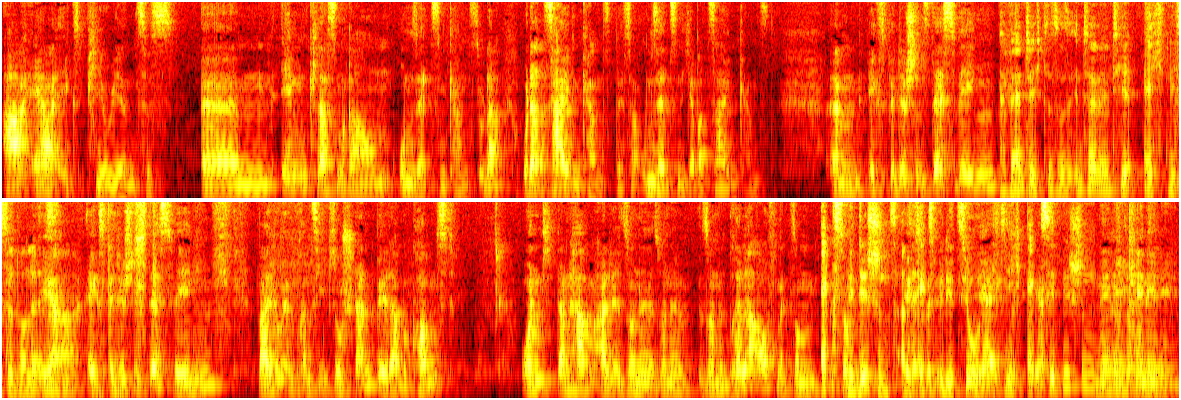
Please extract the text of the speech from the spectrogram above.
AR-Experiences ähm, im Klassenraum umsetzen kannst oder, oder zeigen kannst, besser. Umsetzen nicht, aber zeigen kannst. Ähm, Expeditions deswegen. Erwähnte ich, dass das Internet hier echt nicht so dolle ist? Ja, Expeditions deswegen, weil du im Prinzip so Standbilder bekommst und dann haben alle so eine, so eine, so eine Brille auf mit so einem. Expeditions, so einem also Expedi Expedition, ja, Exp nicht Exhibition. Nee, nee, also, okay. nee, nee, nee.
